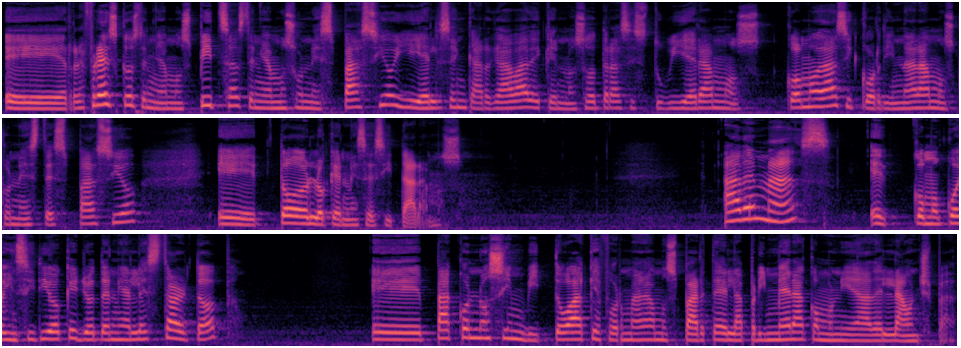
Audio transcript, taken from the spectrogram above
eh, refrescos, teníamos pizzas, teníamos un espacio y él se encargaba de que nosotras estuviéramos cómodas y coordináramos con este espacio eh, todo lo que necesitáramos. Además, eh, como coincidió que yo tenía la startup, Paco nos invitó a que formáramos parte de la primera comunidad de Launchpad.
